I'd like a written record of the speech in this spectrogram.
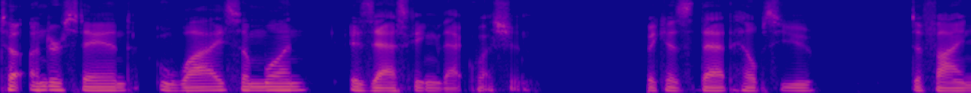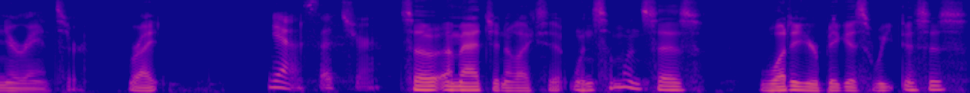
to understand why someone is asking that question because that helps you define your answer, right? yes, that's true. So imagine, Alexia, when someone says, What are your biggest weaknesses?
